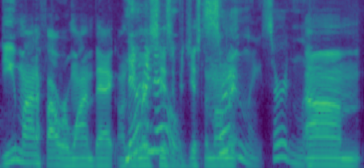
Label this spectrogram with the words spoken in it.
Do you mind if I rewind back on No, the no, emergency no. for just a moment? Certainly, certainly. Um,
